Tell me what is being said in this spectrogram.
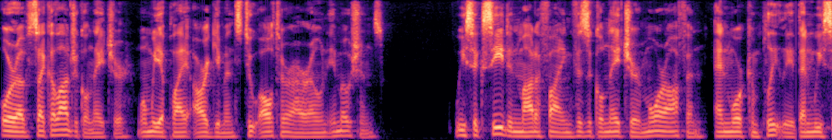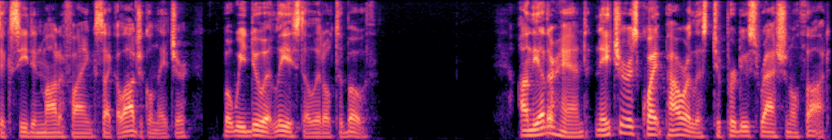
or of psychological nature, when we apply arguments to alter our own emotions. We succeed in modifying physical nature more often and more completely than we succeed in modifying psychological nature, but we do at least a little to both. On the other hand, nature is quite powerless to produce rational thought.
